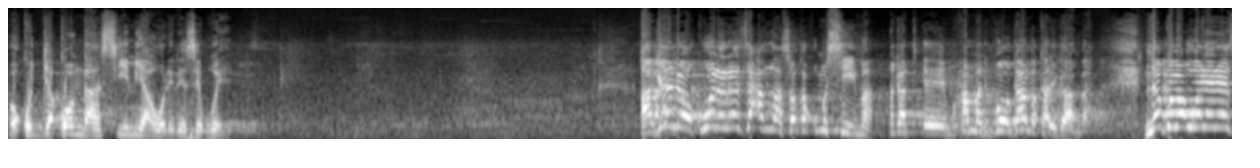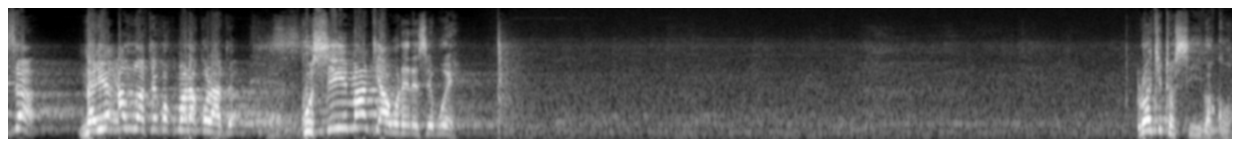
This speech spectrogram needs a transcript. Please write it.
okugjako nga nsiimi awolerezebwe. Agenda okuwolereza allah asooka kumusiima. Aga ti e, muhammadi gwogamba kale gamba. Nagwe bawolereza naye allah ateekwa kumalakola ata kusiima nti awolerezebwe. Lwaki tosiibako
